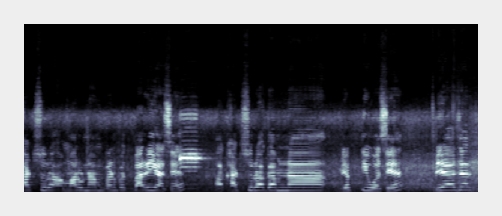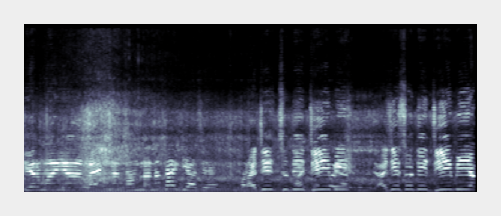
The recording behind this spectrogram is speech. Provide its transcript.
ખાટસુરા મારું નામ ગણપત બારૈયા છે. આ ખાટસુરા ગામના વ્યક્તિઓ છે. બે હજાર તેરમાં અહીંયા લાઇટના થાંભલા નખાઈ ગયા છે પણ હજી સુધી જીબી હજી સુધી જીબીએ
